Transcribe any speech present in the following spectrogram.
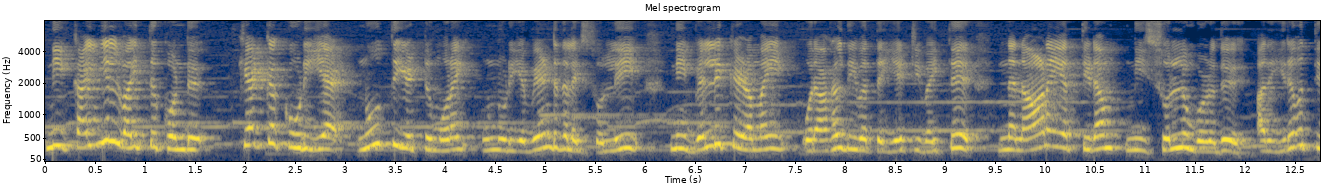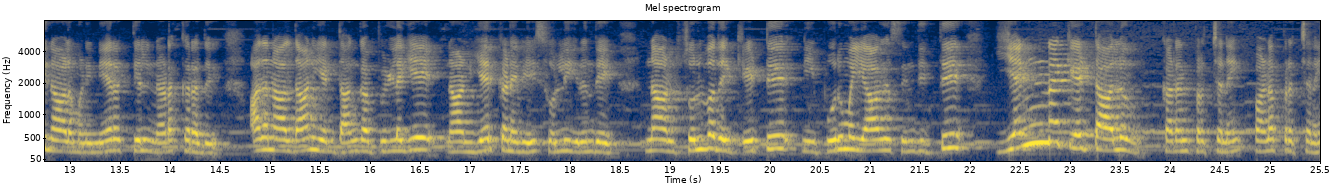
நீ கையில் வைத்துக்கொண்டு கேட்கக்கூடிய நூற்றி எட்டு முறை உன்னுடைய வேண்டுதலை சொல்லி நீ வெள்ளிக்கிழமை ஒரு அகல் தீபத்தை ஏற்றி வைத்து இந்த நாணயத்திடம் நீ சொல்லும் பொழுது அது இருபத்தி நாலு மணி நேரத்தில் நடக்கிறது. அதனால் தான் என் தங்க பிள்ளையே நான் ஏற்கனவே சொல்லி இருந்தேன் நான் சொல்வதை கேட்டு நீ பொறுமையாக சிந்தித்து என்ன கேட்டாலும் கடன் பிரச்சனை பணப்பிரச்சனை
